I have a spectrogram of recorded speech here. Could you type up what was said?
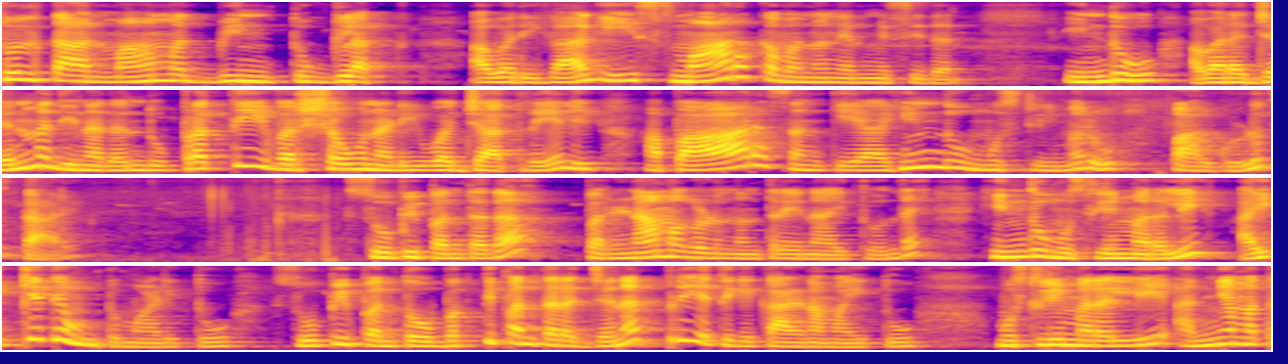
ಸುಲ್ತಾನ್ ಮಹಮ್ಮದ್ ಬಿನ್ ತುಗ್ಲಕ್ ಅವರಿಗಾಗಿ ಸ್ಮಾರಕವನ್ನು ನಿರ್ಮಿಸಿದರು. ಇಂದು ಅವರ ಜನ್ಮದಿನದಂದು ಪ್ರತಿ ವರ್ಷವೂ ನಡೆಯುವ ಜಾತ್ರೆಯಲ್ಲಿ ಅಪಾರ ಸಂಖ್ಯೆಯ ಹಿಂದೂ ಮುಸ್ಲಿಮರು ಪಾಲ್ಗೊಳ್ಳುತ್ತಾರೆ. ಸೂಫಿ ಪಂಥದ ಪರಿಣಾಮಗಳು ನಂತರ ಏನಾಯಿತು ಅಂದರೆ ಹಿಂದೂ ಮುಸ್ಲಿಮರಲ್ಲಿ ಐಕ್ಯತೆ ಉಂಟು ಮಾಡಿತು ಸೂಫಿ ಪಂಥವು ಭಕ್ತಿ ಪಂಥರ ಜನಪ್ರಿಯತೆಗೆ ಕಾರಣವಾಯಿತು. ಮುಸ್ಲಿಮರಲ್ಲಿ ಅನ್ಯಮತ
